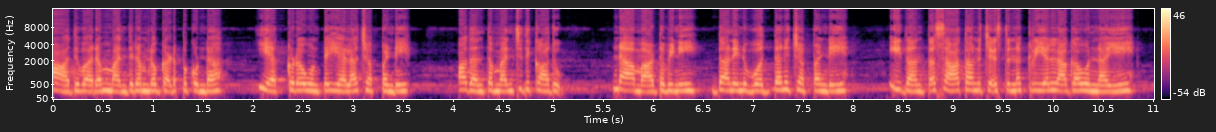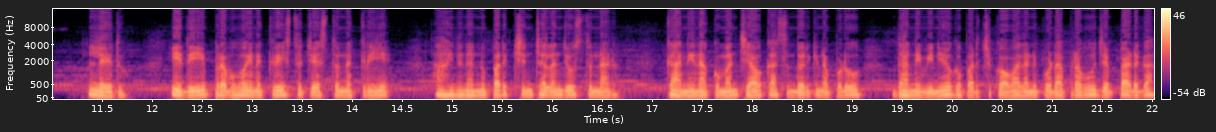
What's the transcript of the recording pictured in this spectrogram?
ఆదివారం మందిరంలో గడపకుండా ఎక్కడో ఉంటే ఎలా చెప్పండి? అదంత మంచిది కాదు. నా మాట విని దానిని వద్దని చెప్పండి. ఇదంతా సాతాను చేస్తున్న క్రియల్లాగా ఉన్నాయి. లేదు ఇది ప్రభువైన క్రీస్తు చేస్తున్న క్రియే. ఆయన నన్ను పరీక్షించాలని చూస్తున్నాడు. కానీ నాకు మంచి అవకాశం దొరికినప్పుడు దాన్ని వినియోగపరుచుకోవాలని కూడా ప్రభువు చెప్పాడుగా.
